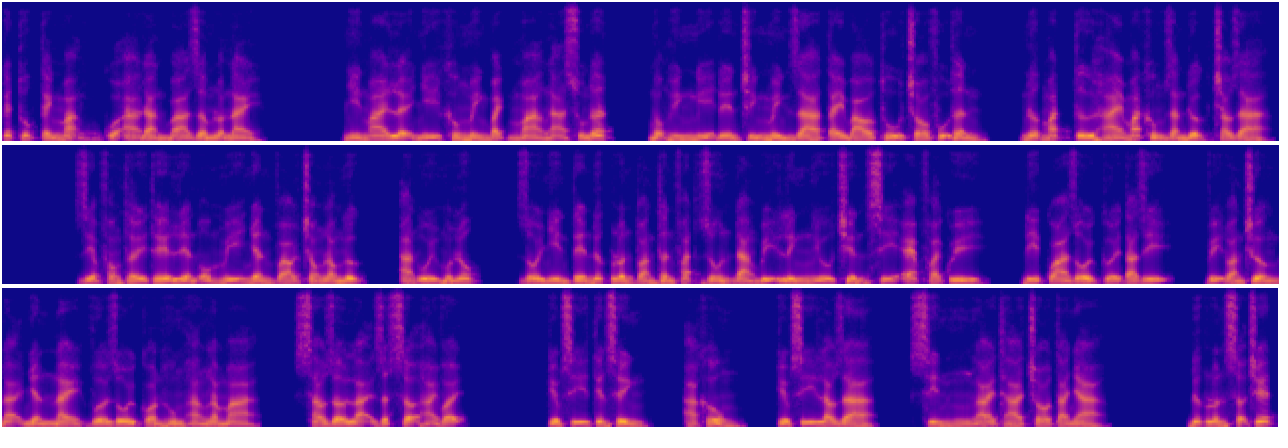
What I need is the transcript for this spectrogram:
kết thúc cánh mạng của ả đàn bà dâm luận này. Nhìn mai lệ nhĩ không minh bạch mà ngã xuống đất Mộc hinh nghĩ đến chính mình ra tay báo thù cho phụ thân, nước mắt từ hai mắt không dằn được trào ra. Diệp phong thấy thế liền ôm mỹ nhân vào trong lòng ngực, an ủi một lúc, rồi nhìn tên đức luân toàn thân phát run đang bị linh lưu chiến sĩ ép phải quỳ, đi qua rồi cười tà dị, vị đoàn trưởng đại nhân này vừa rồi còn hung hăng lắm mà, sao giờ lại rất sợ hãi vậy? Kiếm sĩ tiên sinh à không, kiếm sĩ lao ra, xin ngài tha cho ta nha. Đức luân sợ chết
